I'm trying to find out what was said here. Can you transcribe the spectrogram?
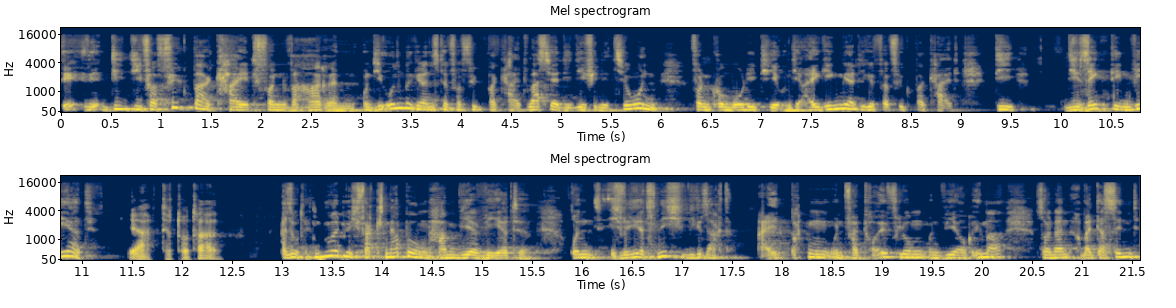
die, die Verfügbarkeit von Waren und die unbegrenzte Verfügbarkeit, was ja die Definition von Commodity und die allgegenwärtige Verfügbarkeit, die, die senkt den Wert. Ja, total. Also nur durch Verknappung haben wir Werte. Und ich will jetzt nicht, wie gesagt, Altbacken und Verteuflung und wie auch immer, sondern aber das sind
